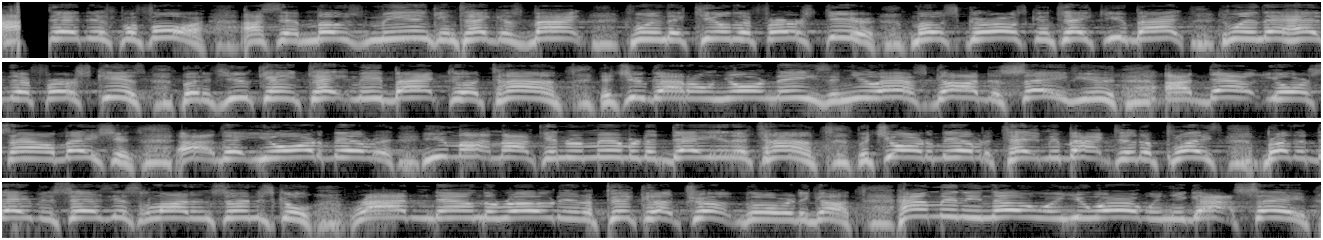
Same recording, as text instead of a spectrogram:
I said this before. I said most men can take us back to when they killed their first deer. Most girls can take you back to when they had their first kids. But if you can't take me back to a time that you got on your knees and you asked God to save you, I doubt your salvation. Uh, that you ought to be able to, you might not can remember the day and the time, but you ought to be able to take me back to the place. Brother David says this a lot in Sunday school, riding down the road in a pickup truck, glory to God. How many know where you were when you got saved?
